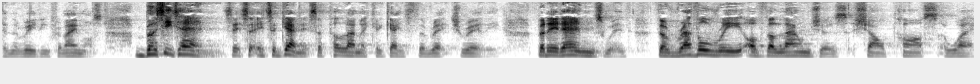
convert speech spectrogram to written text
in the reading from Amos. But it ends, it's, it's again, it's a polemic against the rich, really. But it ends with, the revelry of the loungers shall pass away.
